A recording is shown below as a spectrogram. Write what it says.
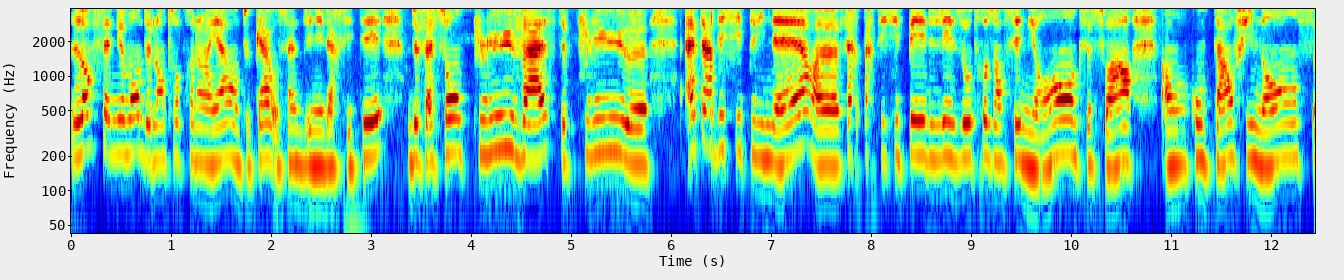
l'enseignement de l'entrepreneuriat, en tout cas au sein de l'université, de façon plus vaste, plus interdisciplinaire, faire participer les autres enseignants, que ce soit en compta, en finance,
